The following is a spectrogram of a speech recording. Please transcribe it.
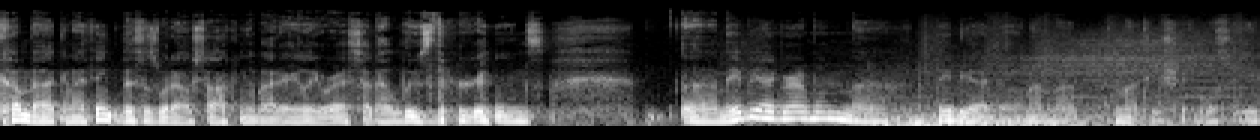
Come back, and I think this is what I was talking about earlier, where I said I lose the runes. Uh, maybe I grab them, uh, maybe I don't. I'm not. I'm not too sure. We'll see.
